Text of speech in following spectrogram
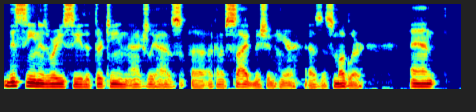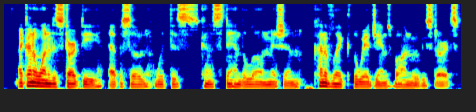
this scene is where you see that 13 actually has a, a kind of side mission here as a smuggler. And I kind of wanted to start the episode with this kind of standalone mission, kind of like the way a James Bond movie starts.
